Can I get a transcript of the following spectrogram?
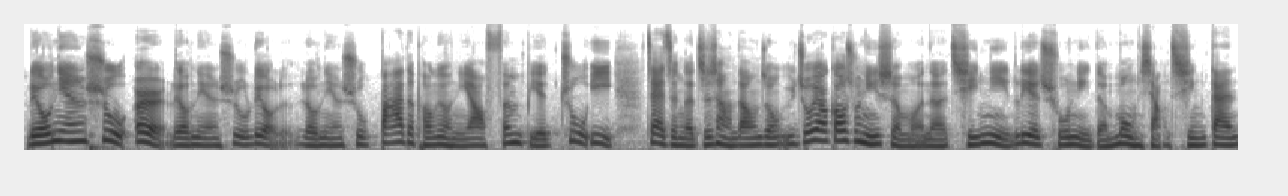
流年数二、流年数六、流年数八的朋友，你要分别注意，在整个职场当中，宇宙要告诉你什么呢？请你列出你的梦想清单。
